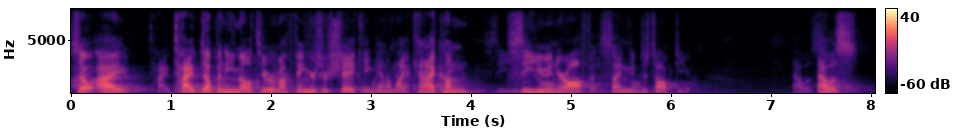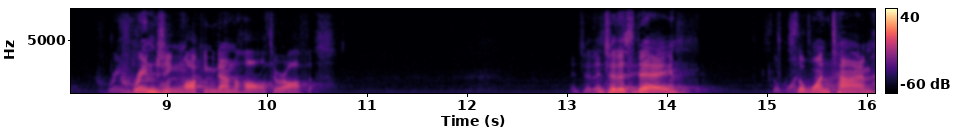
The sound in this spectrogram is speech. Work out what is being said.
So I typed up an email to her. My fingers are shaking, and I'm like, Can I come see you in your office? I need to talk to you. I was cringing walking down the hall to her office. And to this day, it's the one time,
